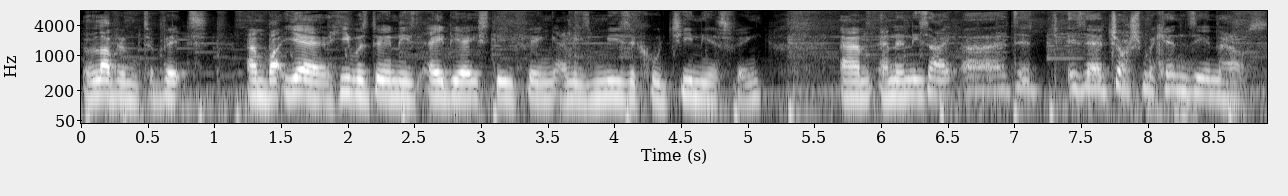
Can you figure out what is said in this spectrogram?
love him to bits. Um, but yeah, he was doing his ADHD thing and his musical genius thing. Um, and then he's like, uh, is there Josh McKenzie in the house?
